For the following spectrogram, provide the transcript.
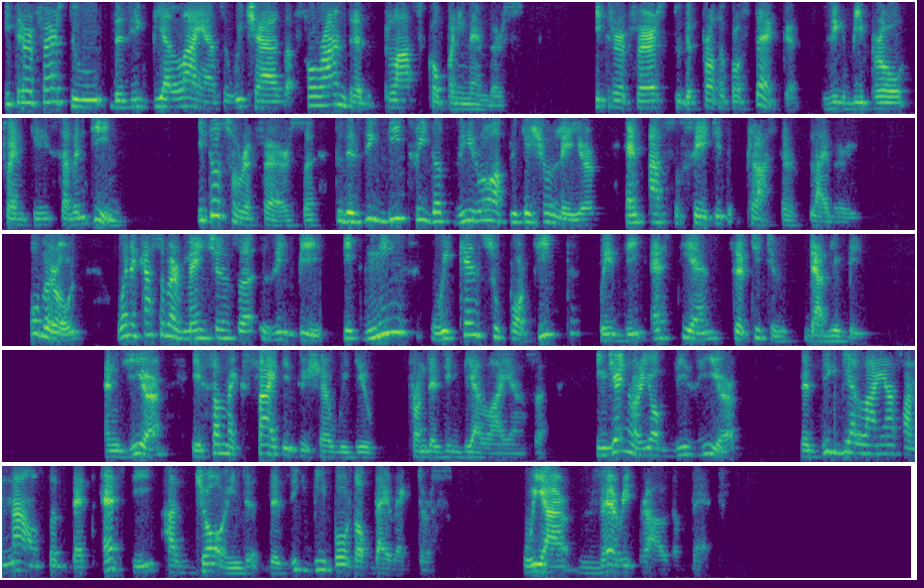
It refers to the Zigbee Alliance, which has 400+ company members. It refers to the protocol stack, Zigbee Pro 2017. It also refers to the Zigbee 3.0 application layer and associated cluster library. Overall, when a customer mentions Zigbee, it means we can support it with the STM32WB. And here is some exciting to share with you from the Zigbee Alliance. In January of this year, the Zigbee Alliance announced that ST has joined the Zigbee board of directors. We are very proud of that.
